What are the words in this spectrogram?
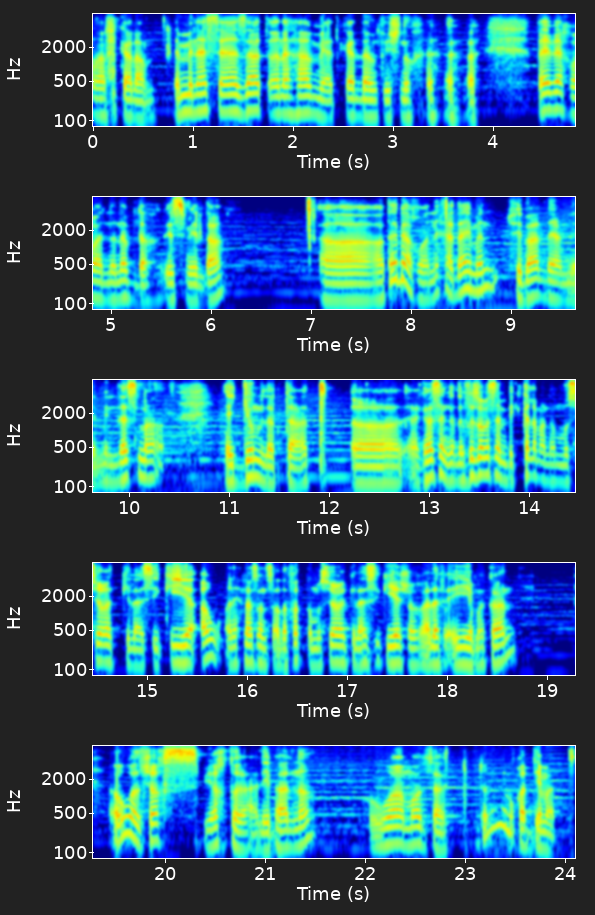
ما في كلام. من هسه ذات أنا هامي أتكلم في شنو. طيب يا أخواننا نبدأ. بسم الله. آه طيب يا أخوان نحن دائما في بالنا يعني من نسمع الجملة بتاعت آه يعني مثلا مثلا بيتكلم عن الموسيقى الكلاسيكية أو نحن مثلا صادفتنا الموسيقى الكلاسيكية شغالة في أي مكان أول شخص بيخطر على بالنا هو موزارت بدون مقدمات.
